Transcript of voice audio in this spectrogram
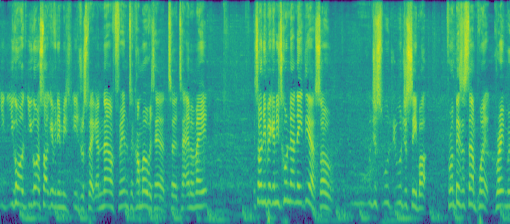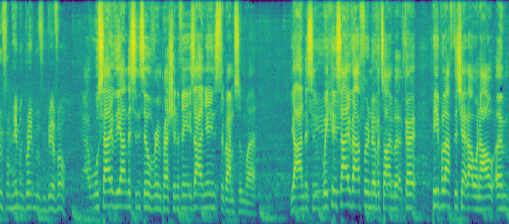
you, you got you got to start giving him his, his respect. And now for him to come over to, to, to MMA, it's only big, and he's calling that Nate Diaz. So we'll just we'll, we'll just see. But from a business standpoint, great move from him and great move from PFL. Yeah, we'll save the Anderson Silva impression. I think is that on your Instagram somewhere. Yeah, Anderson. We can save that for another time, but go. People have to check that one out. Um,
